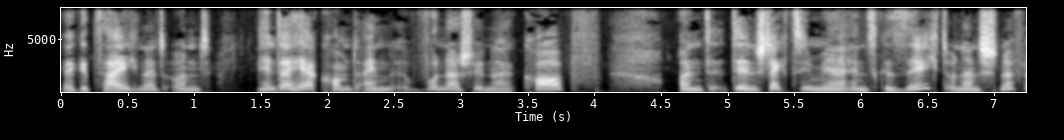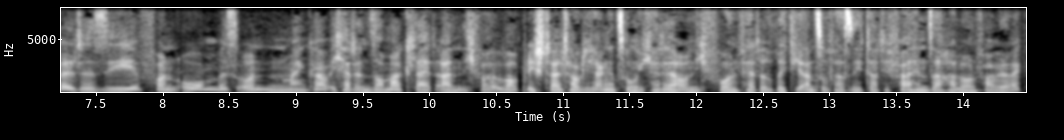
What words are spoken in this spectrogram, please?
äh, gezeichnet und hinterher kommt ein wunderschöner Kopf und den steckt sie mir ins Gesicht und dann schnüffelte sie von oben bis unten mein Körper. Ich hatte ein Sommerkleid an, ich war überhaupt nicht stalltauglich angezogen. Ich hatte ja auch nicht vor, ein Pferd richtig anzufassen. Ich dachte, ich fahre hin, sag Hallo und fahre wieder weg.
